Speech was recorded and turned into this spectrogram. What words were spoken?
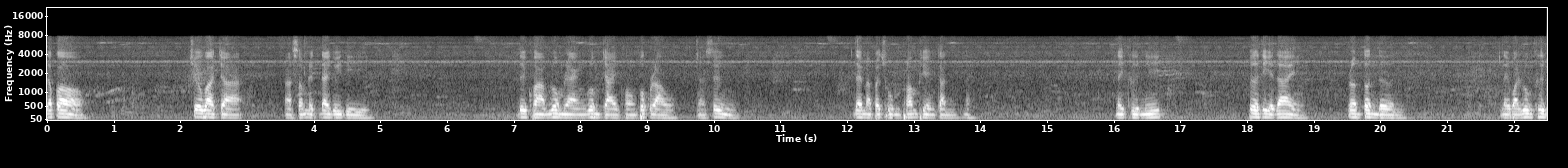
แล้วก็เชื่อว่าจะสำเร็จได้ด้วยดี ด้วยความร่วมแรงร่วมใจของพวกเรานะซึ่งได้มาประชุมพร้อมเพรียงกันนะในคืนนี้ เพื่อที่จะได้เริ่มต้นเดินในวันรุ่งขึ้น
